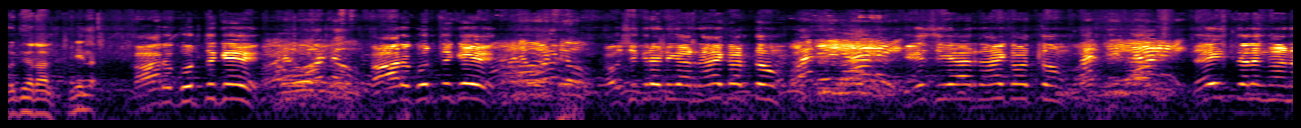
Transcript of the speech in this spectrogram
కొద్దిగా రాలి. నిన్న కారు గుర్తుకే. కారు గుర్తుకే. కౌశిక్ రెడ్డి గారి నాయకత్వం. కేసీఆర్ నాయకత్వం. జై తెలంగాణ.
